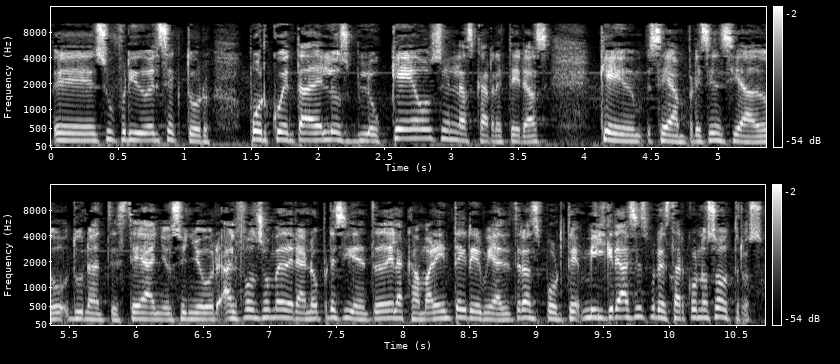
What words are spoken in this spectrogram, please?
eh, sufrido el sector por cuenta de los bloqueos en las carreteras que se han presenciado durante este año. Señor Alfonso Medrano, presidente de la Cámara Intergremial de Transporte, mil gracias por estar con nosotros.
